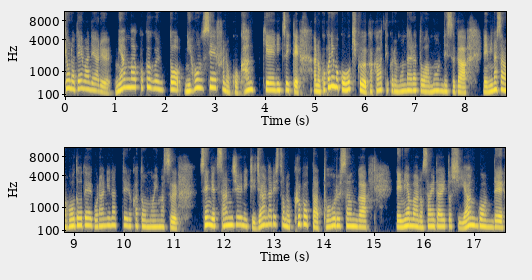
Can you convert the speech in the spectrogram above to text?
今日のテーマであるミャンマー国軍と日本政府のこう関係について、あのここにもこう大きく関わってくる問題だとは思うんですが、え皆さん報道でご覧になっているかと思います。先月30日、ジャーナリストの久保田徹さんが、ミャンマーの最大都市ヤンゴンで、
